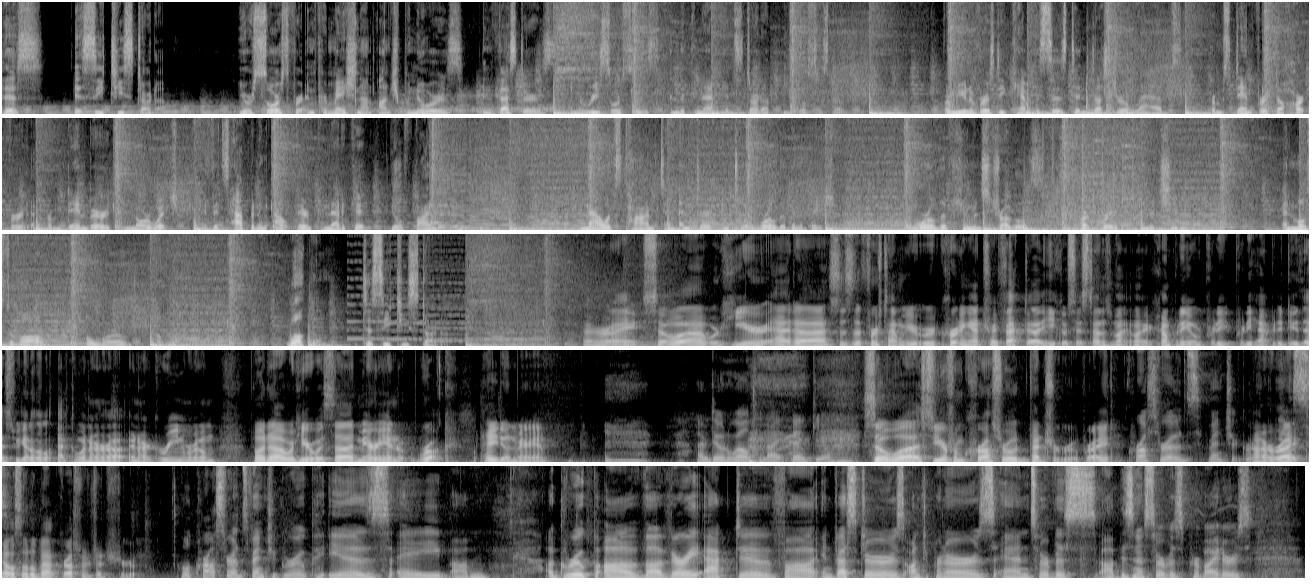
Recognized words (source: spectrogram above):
This is CT Startup, your source for information on entrepreneurs, investors, and resources in the Connecticut startup ecosystem. From university campuses to industrial labs, from Stamford to Hartford, and from Danbury to Norwich, if it's happening out there in Connecticut, you'll find it in here. Now it's time to enter into a world of innovation, a world of human struggles, heartbreak, and achievement, and most of all, a world of wonder. Welcome to CT Startup. All right, so uh, we're here at. Uh, so this is the first time we're recording at Trifecta Ecosystems, my, my company. I'm pretty pretty happy to do this. We got a little echo in our uh, in our green room, but uh, we're here with uh, Marian Rook. How you doing, Marian? I'm doing well tonight. Thank you. So uh, so you're from Crossroad Venture Group, right? Crossroads Venture Group. All right, yes. tell us a little about Crossroads Venture Group. Well, Crossroads Venture Group is a um, a group of uh, very active uh, investors, entrepreneurs, and service uh, business service providers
